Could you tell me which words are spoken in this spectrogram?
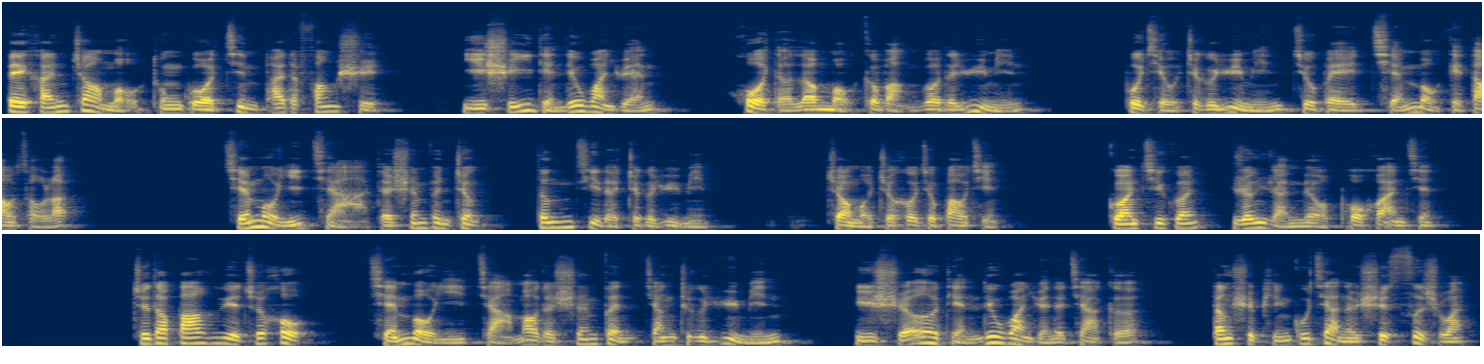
被害人赵某通过竞拍的方式，以十一点六万元获得了某个网络的域名。不久，这个域名就被钱某给盗走了。钱某以假的身份证登记了这个域名，赵某之后就报警，公安机关仍然没有破获案件。直到八个月之后，钱某以假冒的身份将这个域名以十二点六万元的价格，当时评估价呢是四十万。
